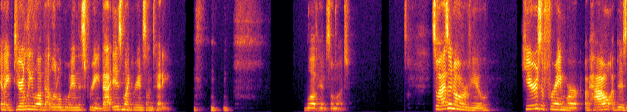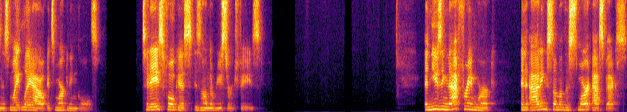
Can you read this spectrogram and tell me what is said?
and I dearly love that little boy on the screen. That is my grandson, Teddy. love him so much. So as an overview, here's a framework of how a business might lay out its marketing goals. Today's focus is on the research phase. And using that framework and adding some of the SMART aspects,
